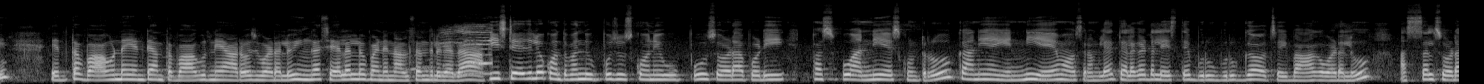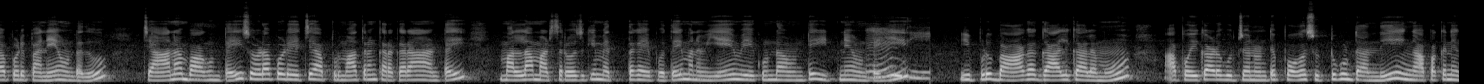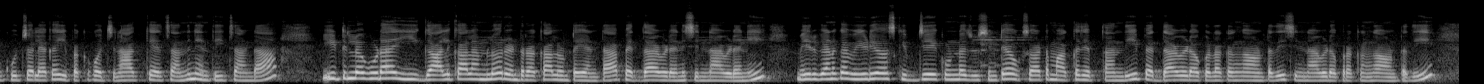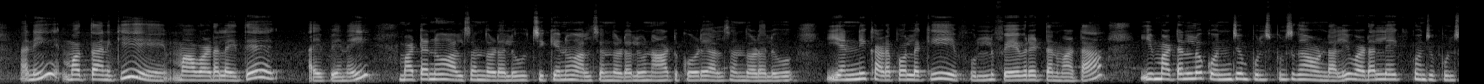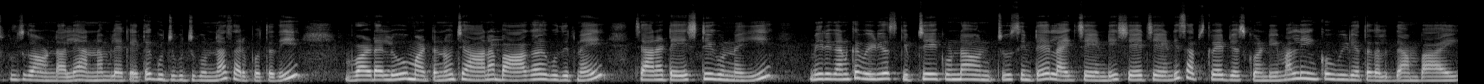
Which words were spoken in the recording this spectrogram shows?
ఎంత బాగున్నాయి అంటే అంత బాగున్నాయి ఆ రోజు వడలు. ఇంకా చేలల్లో పండిన అలసందులు కదా. ఈ స్టేజ్లో కొంతమంది ఉప్పు చూసుకొని ఉప్పు సోడా పొడి పసుపు అన్నీ వేసుకుంటారు. కానీ అవన్నీ ఏం అవసరం లేదు తెల్లగడ్డలు వేస్తే బురుగు బురుగ్గా వచ్చాయి బాగా వడలు. అస్సలు సోడా పొడి పనే ఉండదు. చాలా బాగుంటాయి. సోడా పొడి వేసి అప్పుడు మాత్రం కరకరా అంటాయి. మళ్ళా మరుసటి రోజుకి మెత్తగా అయిపోతాయి. మనం ఏం వేయకుండా ఉంటే ఇట్నే ఉంటాయి. ఇప్పుడు బాగా గాలి కాలము. ఆ పొయ్యి కాడ కూర్చొని ఉంటే పొగ చుట్టుకుంటుంది. ఇంకా ఆ పక్క నేను కూర్చోలేక ఈ పక్కకు వచ్చిన అక్కేసంది నేను తీర్చాండా. వీటిలో కూడా ఈ గాలి కాలంలో రెండు రకాలు ఉంటాయంట పెద్ద ఆవిడని చిన్న ఆవిడని మీరు కనుక వీడియో స్కిప్ చేయకుండా చూసింటే ఒకసారి మా అక్క చెప్తాంది పెద్ద ఆవిడ ఒక రకంగా ఉంటుంది చిన్న ఆవిడ ఒక రకంగా ఉంటుంది అని. మొత్తానికి మా వడలైతే అయిపోయినాయి. మటను అలసందొడలు చికెను అలసందొడలు నాటుకోడి అలసందొడలు ఇవన్నీ కడపళ్ళకి ఫుల్ ఫేవరెట్ అనమాట ఈ మటన్లో కొంచెం పులుసు పులుసుగా ఉండాలి. వడల్లోకి కొంచెం పులుసు పులుసుగా ఉండాలి. అన్నం లేకైతే గుజ్జు గుజ్జుగున్నా సరిపోతుంది. వడలు మటను చాలా బాగా కుదిరినాయి. చాలా టేస్టీగా ఉన్నాయి. మీరు కనుక వీడియో స్కిప్ చేయకుండా చూసింటే లైక్ చేయండి షేర్ చేయండి సబ్స్క్రైబ్ చేసుకోండి. మళ్ళీ ఇంకో వీడియోతో కలుద్దాం. బాయ్.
